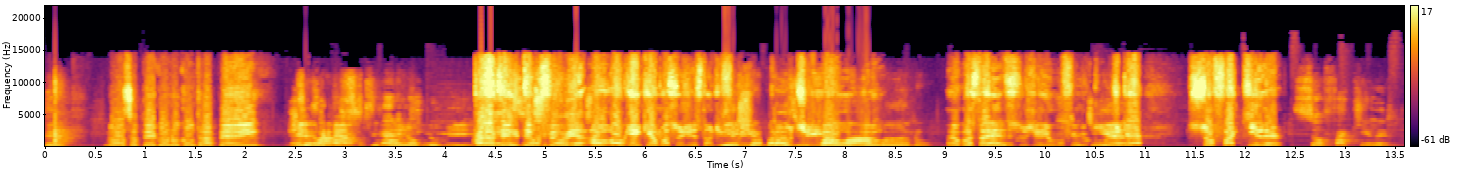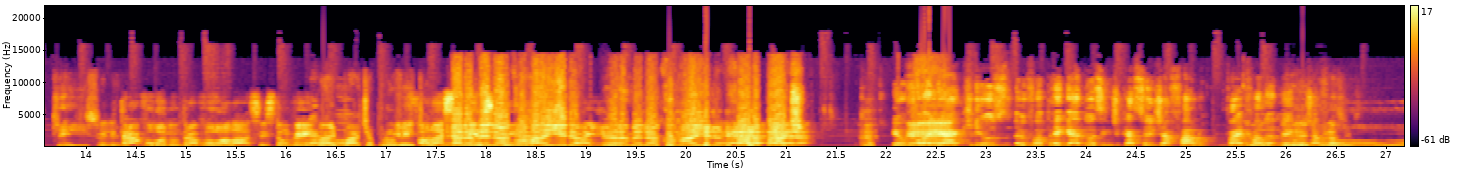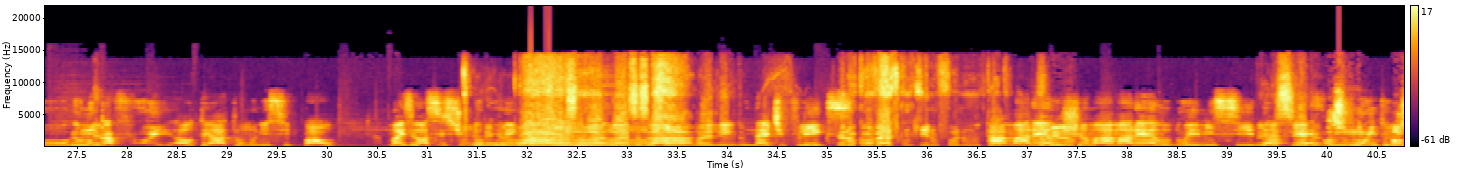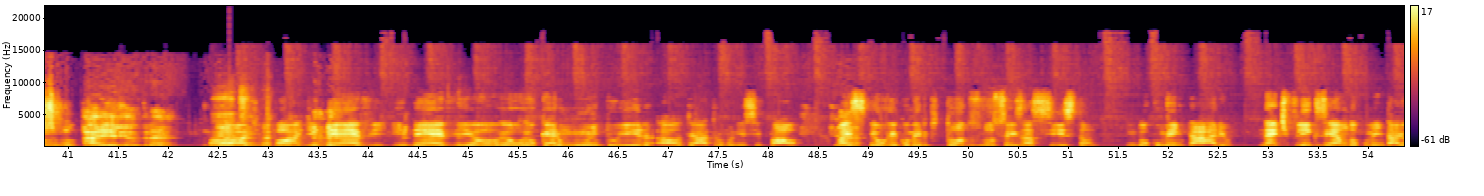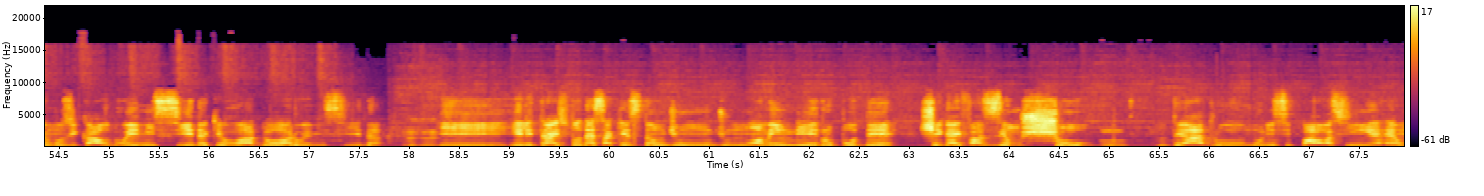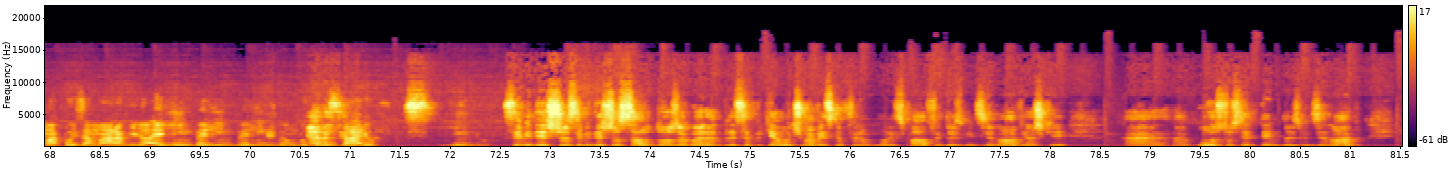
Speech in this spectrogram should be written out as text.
ah. Nossa, pegou no contrapé, hein? Sei lá, Gente, se cara, ocorrer algum. Filme. Cara, Alguém tem, tem um filme. al- alguém quer uma sugestão de Deixa filme? Brasil cult? falar, eu, eu, mano. eu gostaria de sugerir um filme cult que é Sofá Killer. Sofá Killer. Que isso, Ele velho. travou, não travou? Olha lá, vocês estão vendo? Travou. Vai, Paty, Ele aproveita. falou essa Era melhor com a Maíra. Era melhor com a Maíra. Fala, Paty. Eu vou É. olhar aqui, os, eu vou pegar duas indicações e já falo. Vai Eu, falando aí, eu- eu já vou. eu, eu nunca fui ao Teatro Municipal, mas eu assisti um É documentário Nossa, lá, lá é Ah. sensacional. Lá é lindo. Netflix. Eu não converso com quem não for no teatro. Amarelo, não. chama Amarelo, do Emicida. Do Emicida. É Posso, muito posso lindo. botar ele, André? Pode. Pode, pode e deve, e deve. Eu, eu, eu quero muito ir ao Teatro Municipal, mas eu recomendo que todos vocês assistam um documentário Netflix, é um documentário musical do Emicida, que eu adoro o Emicida. Uhum. E ele traz toda essa questão de um, de um homem negro poder chegar e fazer um show Hum. no teatro municipal, assim, é, é uma coisa maravilhosa. É lindo, é lindo, é lindo. É um Cara, documentário lindo. Você me deixou, você me deixou saudoso agora, Andressa, porque a última vez que eu fui no municipal foi em 2019, acho que ah, agosto ou setembro de 2019.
